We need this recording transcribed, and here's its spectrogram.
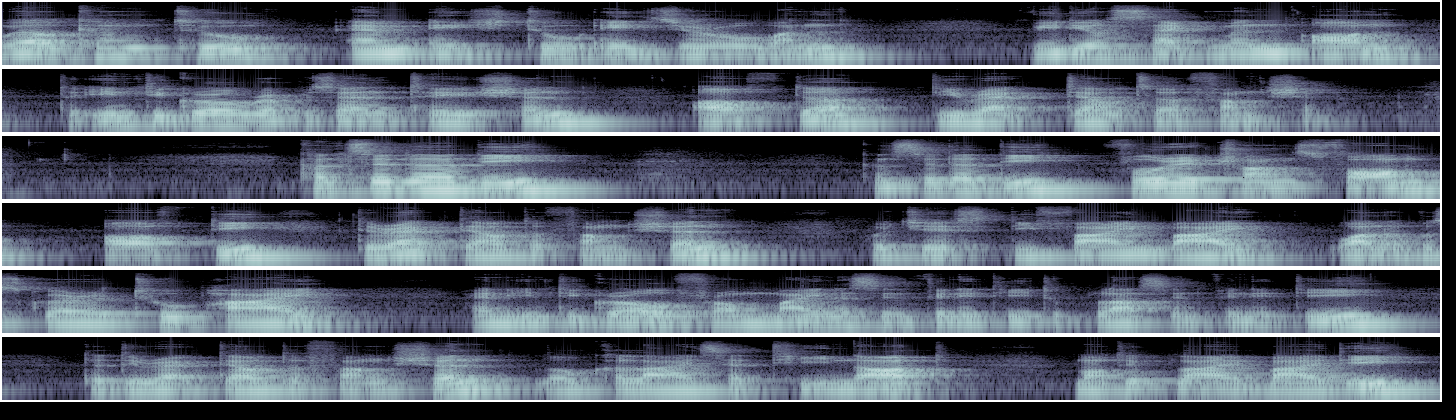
Welcome to MH2801 video segment on the integral representation of the Dirac delta function. Consider the consider the Fourier transform of the Dirac delta function which is defined by 1 over square root 2 pi and integral from minus infinity to plus infinity the Dirac delta function localized at t naught multiplied by the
